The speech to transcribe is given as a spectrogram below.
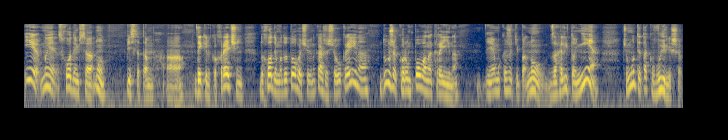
І ми сходимося, ну, після там а, декількох речень, доходимо до того, що він каже, що Україна дуже корумпована країна. Я йому кажу, типа, ну, взагалі-то ні. Чому ти так вирішив?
